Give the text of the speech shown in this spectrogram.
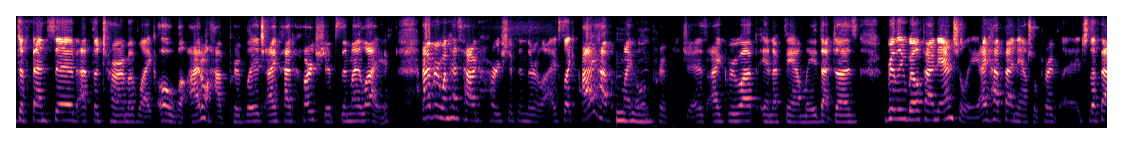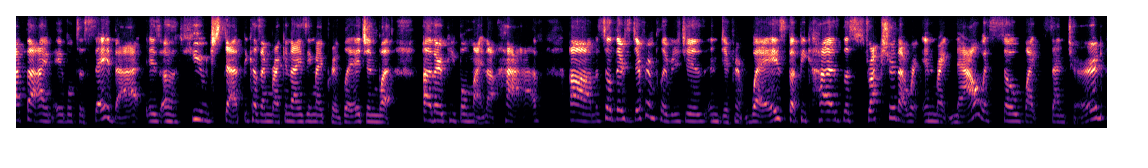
defensive at the term of like, oh, well, I don't have privilege. I've had hardships in my life. Everyone has had hardship in their lives. Like I have mm-hmm. my own mm-hmm. privileges. I grew up in a family that does really well financially. I have financial privilege. The fact that I'm able to say that is a huge step because I'm recognizing my privilege and what other people might not have. Um, so there's different privileges in different ways, but because the structure that we're in right now is so white centered,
